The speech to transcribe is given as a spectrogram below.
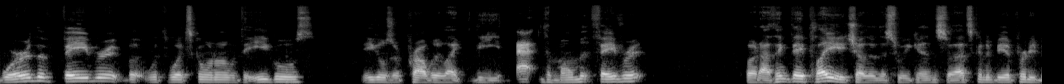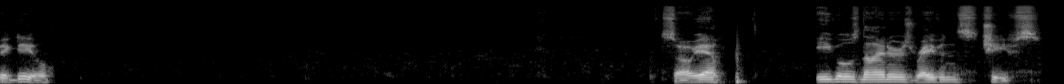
were the favorite, but with what's going on with the Eagles, Eagles are probably like the at the moment favorite. But I think they play each other this weekend, so that's going to be a pretty big deal. So yeah, Eagles, Niners, Ravens, Chiefs.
